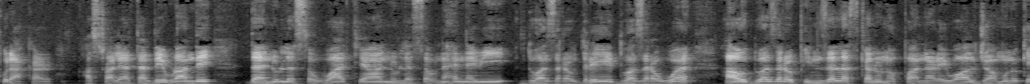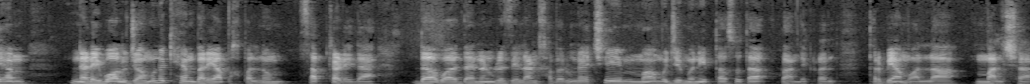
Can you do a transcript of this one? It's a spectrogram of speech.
پوره کړ استرالیا تر دې وړاندې د نولس سوه او اتیا، نولس سوه او نهه نوي، دوه زره او درې، دوه زره او اووه او دوه زره او پنځلس کلونو په نړیوال جامونو کې هم نړیوالو جامونو کې هم بریا په خپل نوم ثبت کړې ده. دا وه د نن ورځې لنډ خبرونه چې ما مجيب منيب تاسو ته وړاندې کړل. تر بیا مو الله مل شه.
